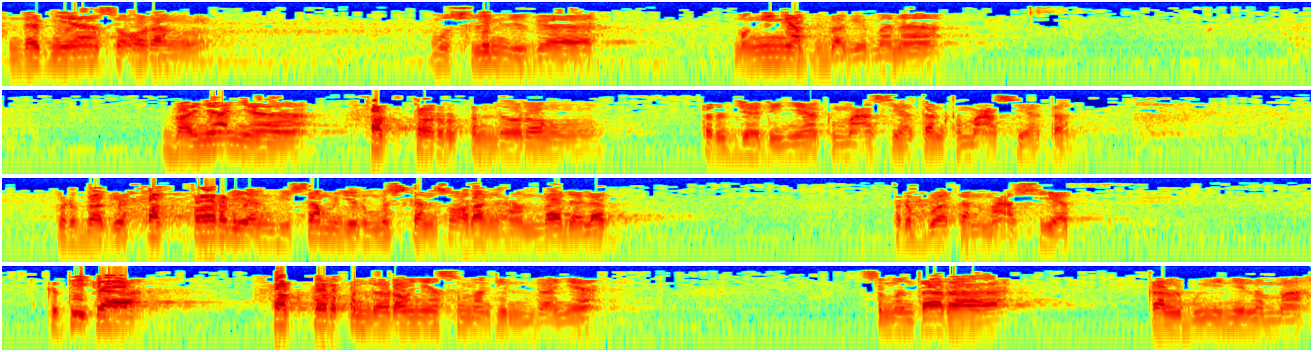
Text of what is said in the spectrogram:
hendaknya seorang muslim juga mengingat bagaimana banyaknya faktor pendorong terjadinya kemaksiatan-kemaksiatan. Berbagai faktor yang bisa menjerumuskan seorang hamba dalam perbuatan maksiat. Ketika faktor pendorongnya semakin banyak, sementara kalbu ini lemah,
